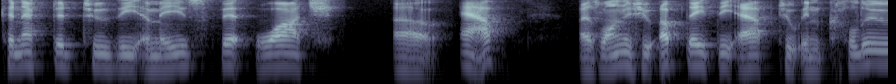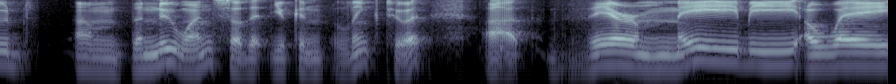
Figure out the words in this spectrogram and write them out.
connected to the Amazfit watch uh, app as long as you update the app to include um, the new one so that you can link to it. Uh, there may be a way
